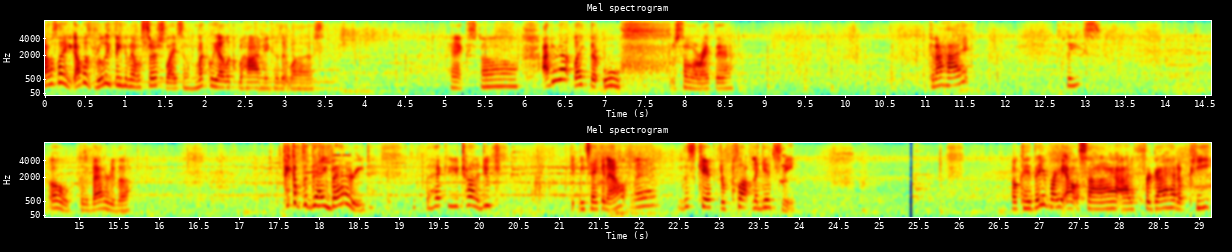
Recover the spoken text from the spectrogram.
I was like, I was really thinking that was searchlights, and luckily I looked behind me because it was. Hex, no. I do not like the. Oof. There's someone right there. Can I hide? Please? Oh, there's a battery though. Pick up the dang battery! What the heck are you trying to do? Get me taken out, man? This character plotting against me. Okay, they right outside. I forgot how to peek,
